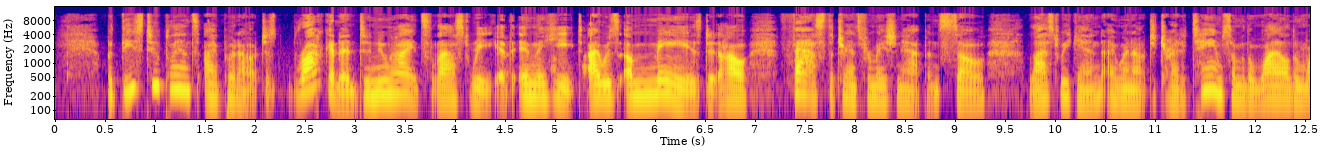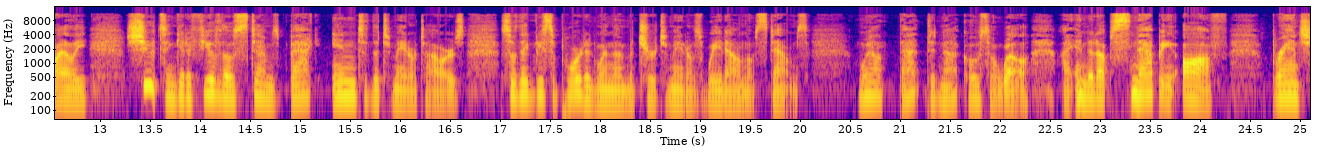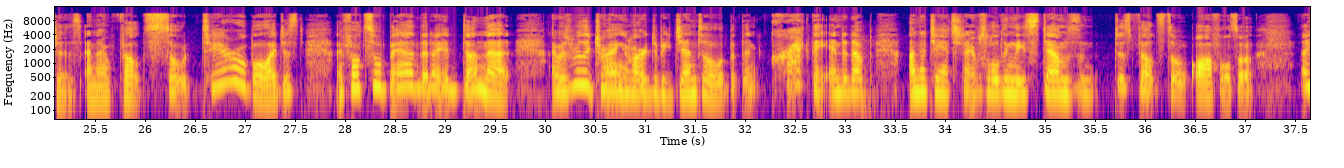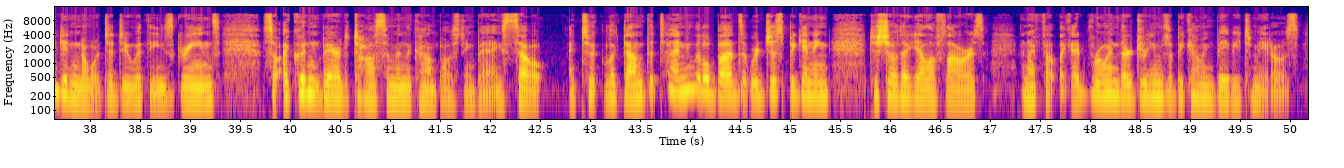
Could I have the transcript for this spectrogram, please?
But these two plants I put out just rocketed to new heights last week in the heat. I was amazed at how fast the transformation happens. So last weekend, I went out to try to tame some of the wild and wily shoots and get a few of those stems back into the tomato towers so they'd be supported when the mature tomatoes weigh down those stems. Well, that did not go so well. I ended up snapping off branches and I felt so terrible. I just, I felt so bad that I had done that. I was really trying hard to be gentle, but then crack, they ended up unattached and I was holding these stems and just felt so awful. So I didn't know what to do with these greens. So I couldn't bear to toss them in the composting bag. So I took looked down at the tiny little buds that were just beginning to show their yellow flowers, and I felt like I'd ruined their dreams of becoming baby tomatoes.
